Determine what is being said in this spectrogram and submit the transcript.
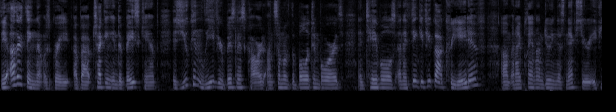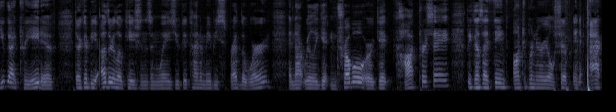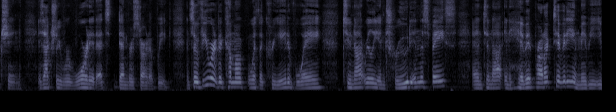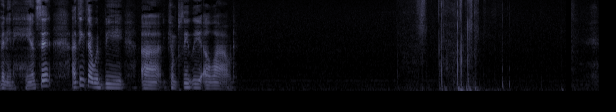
The other thing that was great about checking into Basecamp is you can leave your business card on some of the bulletin boards and tables. And I think if you got creative, um, and I plan on doing this next year. If you got creative, there could be other locations and ways you could kind of maybe spread the word and not really get in trouble or get caught per se. Because I think entrepreneurship in action is actually rewarded at Denver Startup Week. And so if you were to come up with a creative way to not really intrude in the space and to not inhibit productivity and maybe even enhance it, I think that would be uh, completely allowed.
